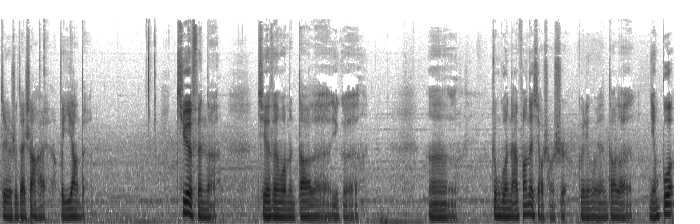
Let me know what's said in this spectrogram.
这个是在上海不一样的。七月份呢，七月份我们到了一个，嗯，中国南方的小城市桂林公园，到了宁波。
